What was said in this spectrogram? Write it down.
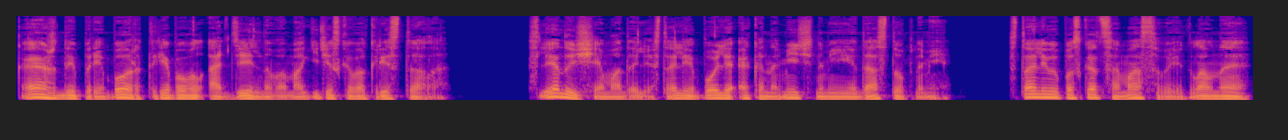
каждый прибор требовал отдельного магического кристалла. Следующие модели стали более экономичными и доступными. Стали выпускаться массовые, главное,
